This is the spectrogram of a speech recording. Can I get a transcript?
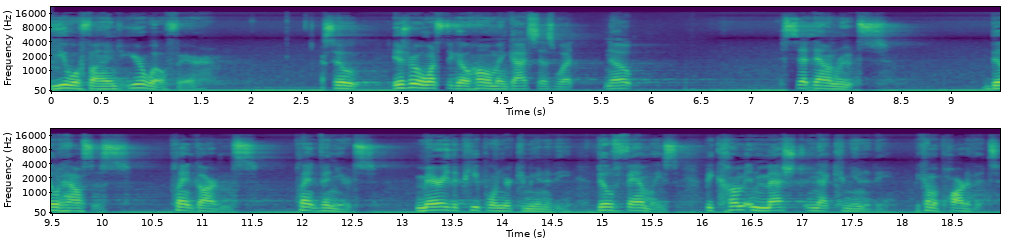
you will find your welfare. So Israel wants to go home, and God says, What? Nope. Set down roots, build houses, plant gardens, plant vineyards, marry the people in your community, build families, become enmeshed in that community, become a part of it,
